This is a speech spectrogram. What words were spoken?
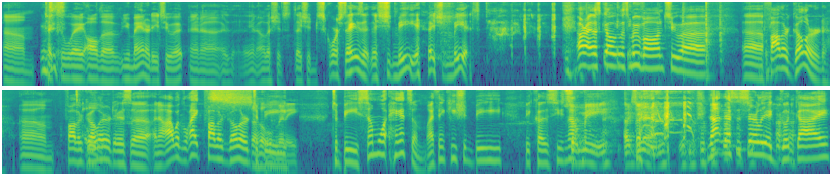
Um, takes away all the humanity to it, and uh, you know they should they should Scorsese it. They should me it. They should me it. all right, let's go. Let's move on to uh, uh, Father Gullard. Um, Father Gullard is, uh, and I would like Father Gullard so to be many. to be somewhat handsome. I think he should be because he's so not me again. not necessarily a good guy,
